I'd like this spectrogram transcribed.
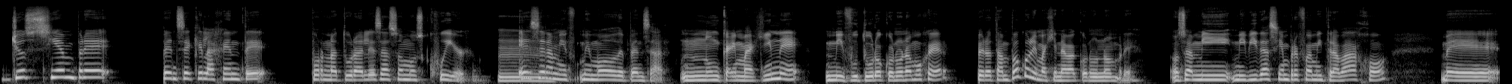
yo siempre pensé que la gente por naturaleza somos queer. Mm. Ese era mi, mi modo de pensar. Nunca imaginé mi futuro con una mujer, pero tampoco lo imaginaba con un hombre. O sea, mi, mi vida siempre fue mi trabajo. Me,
